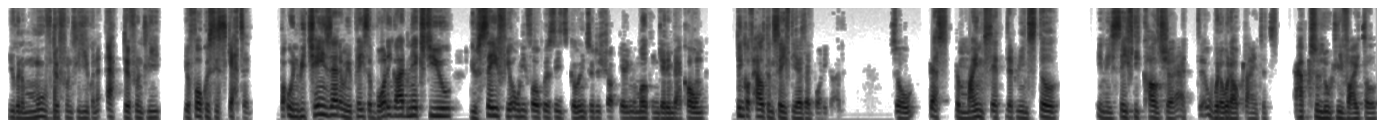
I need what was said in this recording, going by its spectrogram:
You're going to move differently. You're going to act differently. Your focus is scattered. But when we change that and we place a bodyguard next to you, you're safe. Your only focus is going to the shop, getting the milk, and getting back home. Think of health and safety as that bodyguard. So that's the mindset that we instill in a safety culture at, with, with our clients. It's absolutely vital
